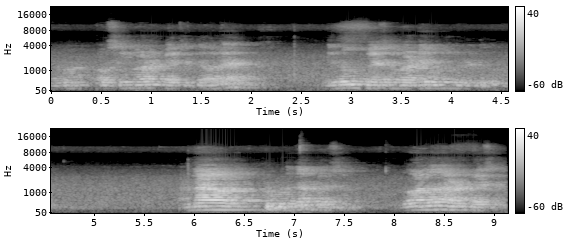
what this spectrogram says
ஆமா, அவசியமான பேச்சை தவிர எதுவும் பேச மாட்டேன் உறுதிமொழி எடுக்கணும் அண்ணாவோட தான் பேசணும் துவால தான் அவன் பேசணும்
